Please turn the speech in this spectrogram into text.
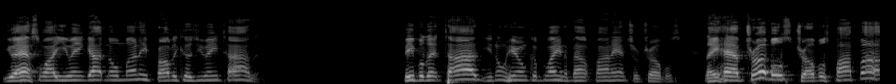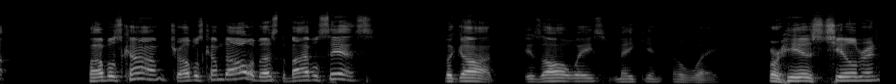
You ask why you ain't got no money? Probably because you ain't tithing. People that tithe, you don't hear them complain about financial troubles. They have troubles, troubles pop up. Troubles come, troubles come to all of us, the Bible says. But God is always making a way for his children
